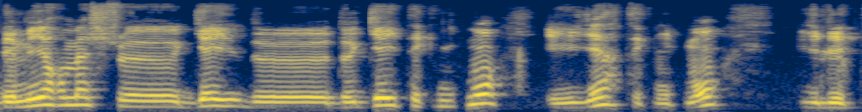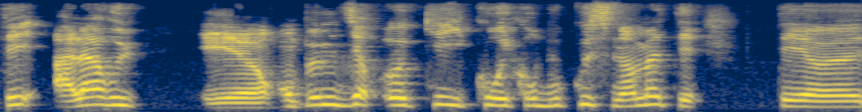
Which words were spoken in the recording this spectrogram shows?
des meilleurs matchs euh, Gay de, de Gay techniquement, et hier techniquement, il était à la rue. Et euh, on peut me dire, ok, il court, il court beaucoup, c'est normal. T'es, euh,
